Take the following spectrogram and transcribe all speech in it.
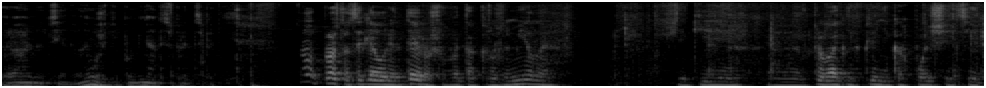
реально ціни. Вони можуть і помінятися, в принципі. Ну, просто це для орієнтиру, щоб ви так розуміли, які е, в приватних клініках Польщі ціни.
